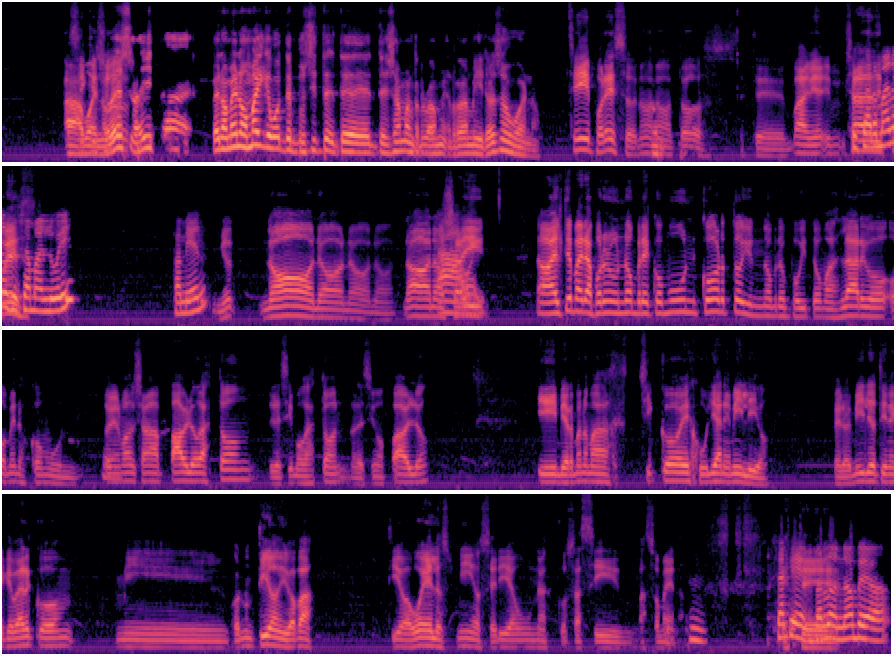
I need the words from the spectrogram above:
Ah, Así bueno, yo- ¿ves? Ahí está. Pero menos mal que vos te pusiste, te, te llaman Ram- Ramiro, eso es bueno. Sí, por eso. No, no, todos. Este, ¿Tus hermanos se llaman Luis? ¿También? No, no, no, no. No, no, Ah, ya ahí. No, el tema era poner un nombre común, corto, y un nombre un poquito más largo o menos común. Mi hermano se llama Pablo Gastón, le decimos Gastón, no le decimos Pablo. Y mi hermano más chico es Julián Emilio. Pero Emilio tiene que ver con mi. con un tío de mi papá. Tío abuelos míos sería una cosa así, más o menos. Ya que, Este- perdón, ¿no? Pero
